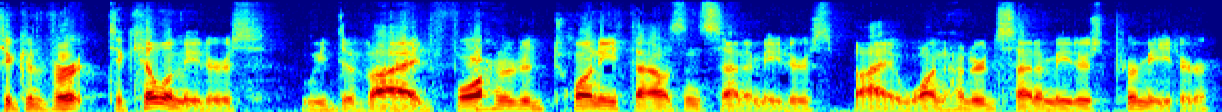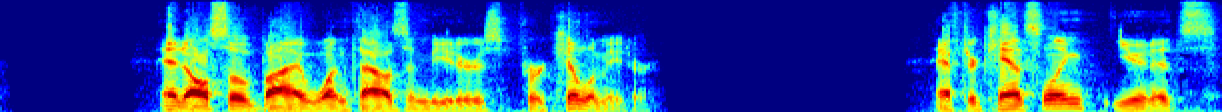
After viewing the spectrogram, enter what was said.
To convert to kilometers, we divide 420,000 centimeters by 100 centimeters per meter, and also by 1,000 meters per kilometer. After canceling units,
